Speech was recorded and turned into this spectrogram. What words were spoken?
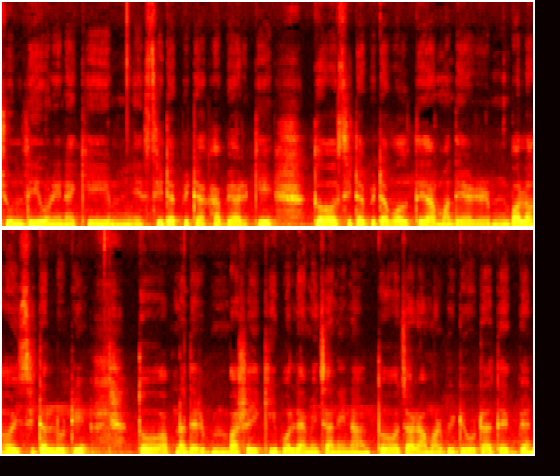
জুল দিয়ে উনি নাকি সিটা পিঠা খাবে আর কি। তো সিটা পিঠা বলতে আমাদের বলা হয় সিটার লুটি। তো আপনাদের বাসায় কি বলে আমি জানি না। তো যারা আমার ভিডিওটা দেখবেন,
